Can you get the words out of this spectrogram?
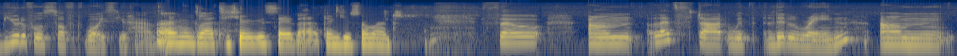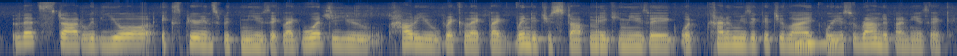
beautiful soft voice you have. I'm glad to hear you say that. Thank you so much. So um, let's start with Little Rayne. Um, let's start with your experience with music. Like, what do you, how do you recollect? Like, when did you stop making music? What kind of music did you like? Mm -hmm. Were you surrounded by music?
